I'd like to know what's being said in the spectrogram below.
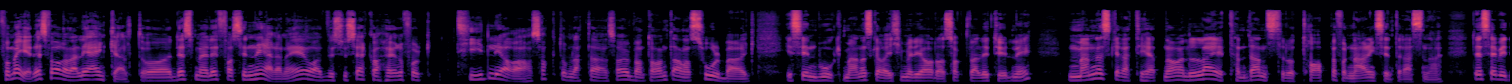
for meg er det svaret veldig enkelt. og Det som er litt fascinerende, er jo at hvis du ser hva Høyre-folk tidligere har sagt om dette, så har jo bl.a. Erna Solberg i sin bok 'Mennesker er ikke milliarder' sagt veldig tydelig menneskerettighetene har en lei tendens til å tape for næringsinteressene. Det ser vi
